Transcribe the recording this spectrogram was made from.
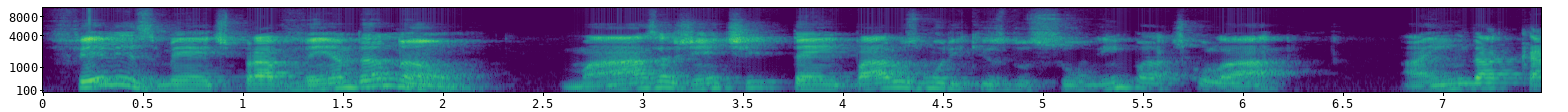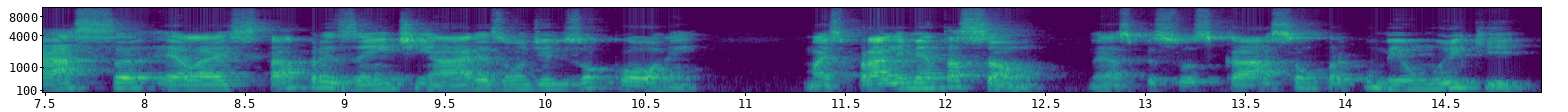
Felizmente, para venda não. Mas a gente tem, para os muriquis do sul em particular, ainda a caça ela está presente em áreas onde eles ocorrem, mas para alimentação. Né? As pessoas caçam para comer o muriqui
